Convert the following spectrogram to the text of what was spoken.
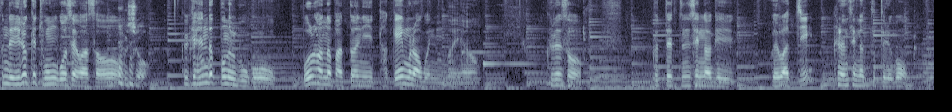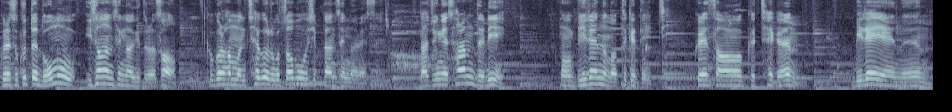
근데 이렇게 좋은 곳에 와서 그렇죠. 그렇게 핸드폰을 보고 뭘 하나 봤더니 다 게임을 하고 있는 거예요. 그래서 그때 든 생각이 왜 왔지? 그런 생각도 들고 그래서 그때 너무 이상한 생각이 들어서 그걸 한번 책으로 써보고 싶다는 생각을 했어요. 나중에 사람들이 어, 미래는 어떻게 될지 그래서 그 책은 미래에는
